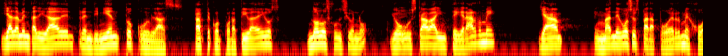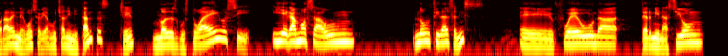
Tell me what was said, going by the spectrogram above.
ya la mentalidad de emprendimiento con la parte corporativa de ellos no nos funcionó. Yo buscaba integrarme ya en más negocios para poder mejorar el negocio. Había muchas limitantes. Sí. No les gustó a ellos y, y llegamos a un, no un final feliz. Eh, fue una terminación,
